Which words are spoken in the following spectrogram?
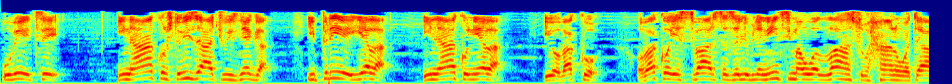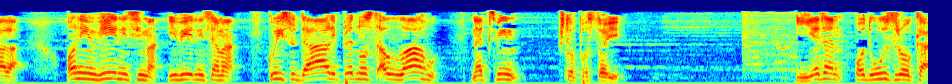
u WC i nakon što izađu iz njega i prije jela i nakon jela. I ovako ovako je stvar sa zaljubljenicima u Allaha subhanahu wa ta'ala onim vjernicima i vjernicama koji su dali prednost Allahu nad svim što postoji. Jedan od uzroka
